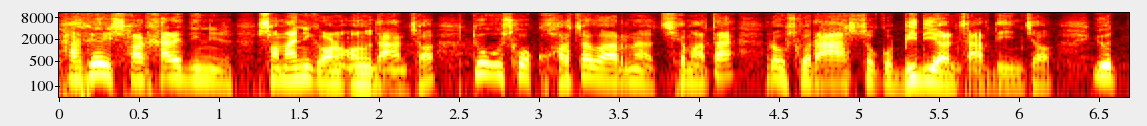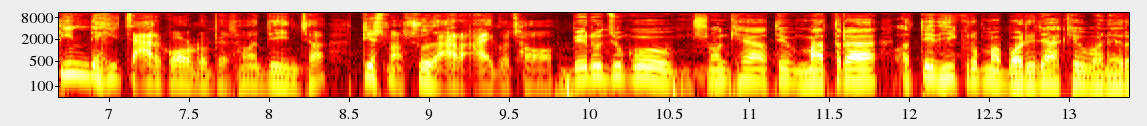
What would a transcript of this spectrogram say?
खास गरी सरकारले दिने समानीकरण अनुदान छ त्यो उसको खर्च गर्न क्षमता र उसको राजस्वको विधि अनुसार दिन्छ। यो तिनदेखि चार करोड रुपियाँसम्म दिन्छ त्यसमा सुधार आएको छ। बेरोजुको सङ्ख्या त्यो मात्रा अत्यधिक रूपमा बढिराख्यो भनेर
